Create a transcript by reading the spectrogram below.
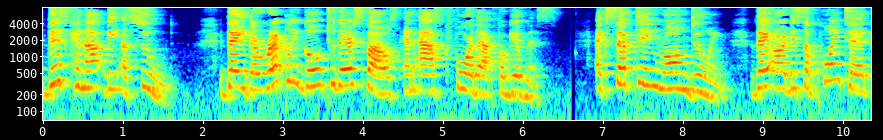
This cannot be assumed. They directly go to their spouse and ask for that forgiveness. Accepting wrongdoing. They are disappointed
